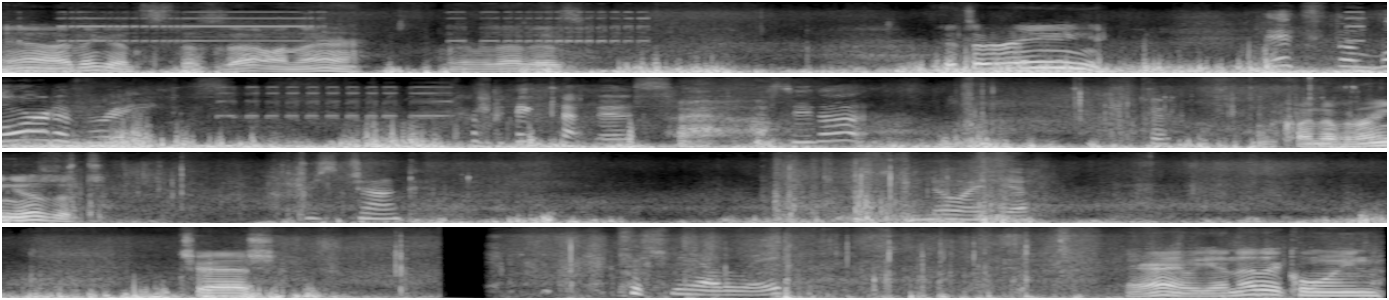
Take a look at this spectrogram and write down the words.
Yeah, I think that's that's that one there. Whatever that is. It's a ring! It's the Lord of Rings. How big that is. You see that? What kind of a ring is it? Here's junk. No idea. trash. Push me out of the way. All right, we got another coin.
